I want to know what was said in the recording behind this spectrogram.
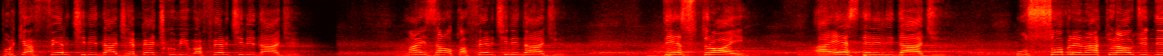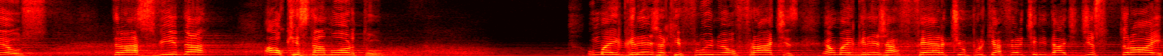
porque a fertilidade, repete comigo, a fertilidade, mais alto, a fertilidade, destrói a esterilidade, o sobrenatural de Deus, traz vida ao que está morto. Uma igreja que flui no Eufrates é uma igreja fértil, porque a fertilidade destrói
